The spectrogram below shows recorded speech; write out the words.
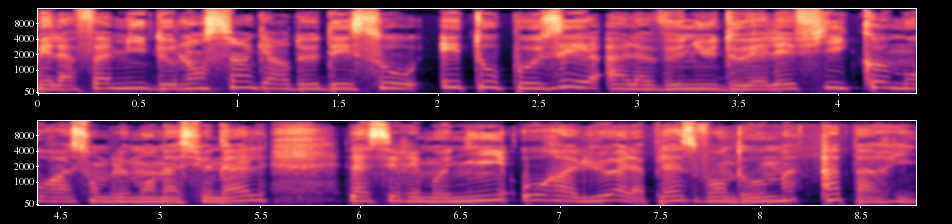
Mais la famille de l'ancien garde des Sceaux est opposée à la venue de LFI comme au Rassemblement national. La cérémonie aura lieu à la place Vendôme à Paris.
